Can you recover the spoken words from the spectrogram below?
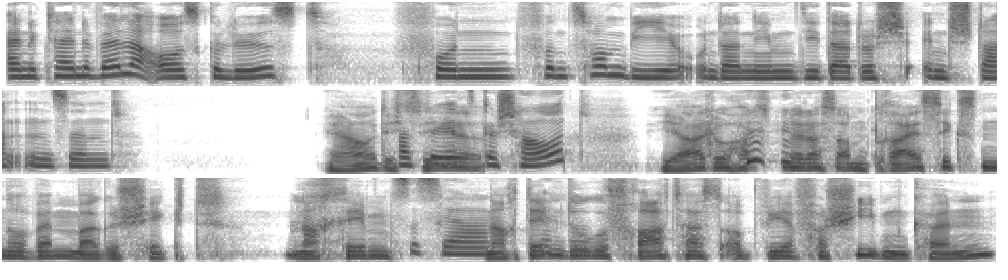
eine kleine Welle ausgelöst von, von Zombie-Unternehmen, die dadurch entstanden sind. Ja, und ich Hast sehe, du jetzt geschaut? ja, du hast mir das am 30. November geschickt, nachdem ja. Nachdem du gefragt hast, ob wir verschieben können,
